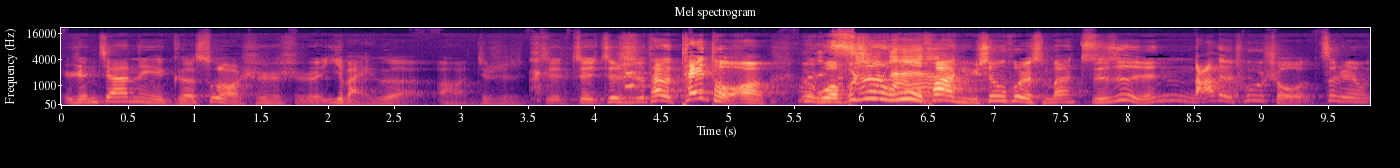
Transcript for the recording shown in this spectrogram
人家那个苏老师是一百个啊，就是这这这是他的 title 啊。我不是物化女生或者什么，只是人拿得出手，自认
